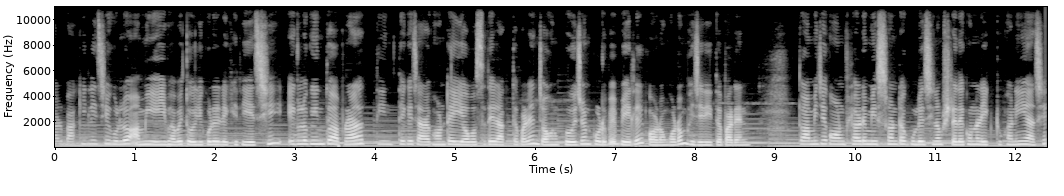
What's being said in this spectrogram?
আর বাকি লিচিগুলো আমি এইভাবে তৈরি করে রেখে দিয়েছি। এগুলো কিন্তু আপনারা তিন থেকে চার ঘণ্টা এই অবস্থাতেই রাখতে পারেন। যখন প্রয়োজন পড়বে বেলে গরম গরম ভেজে দিতে পারেন। তো আমি যে কর্নফ্লাওয়ারের মিশ্রণটা গুলেছিলাম সেটা দেখুন আর একটুখানিই আছে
